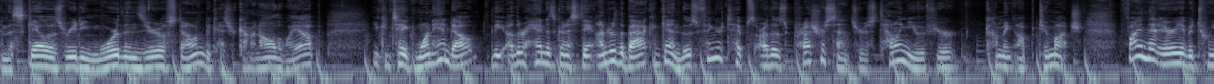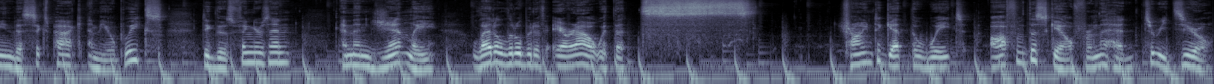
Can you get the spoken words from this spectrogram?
and the scale is reading more than zero stone because you're coming all the way up, you can take one hand out, the other hand is going to stay under the back. Again, those fingertips are those pressure sensors telling you if you're coming up too much. Find that area between the six pack and the obliques dig those fingers in, and then gently let a little bit of air out with the tss, trying to get the weight off of the scale from the head to read zero.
